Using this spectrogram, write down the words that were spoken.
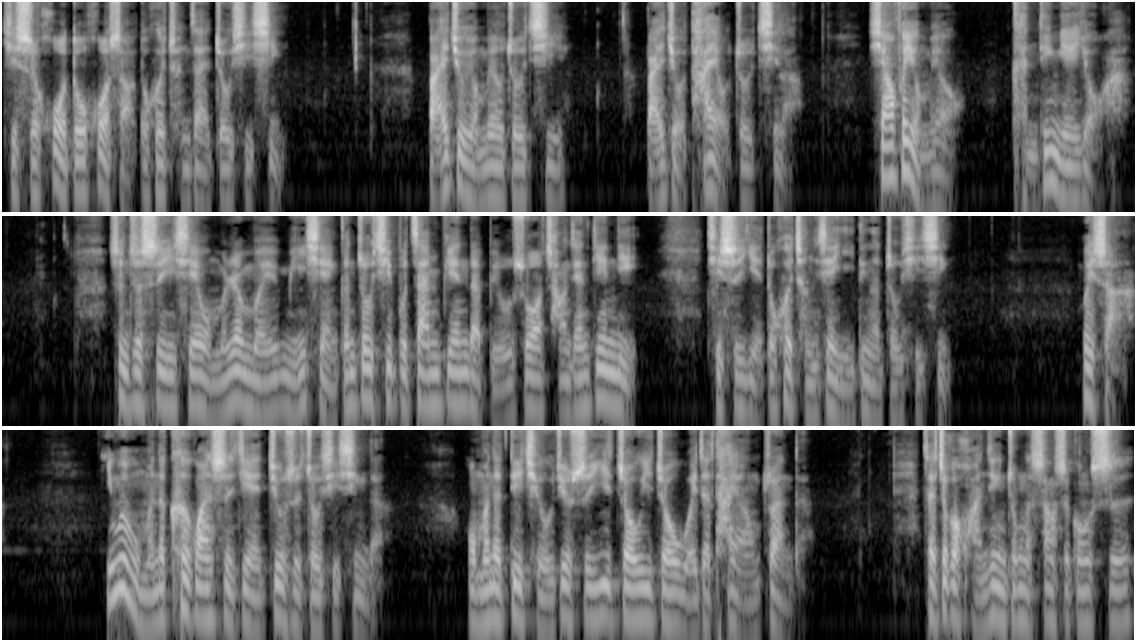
其实或多或少都会存在周期性。白酒有没有周期？白酒太有周期了。消费有没有？肯定也有啊。甚至是一些我们认为明显跟周期不沾边的，比如说长江电力，其实也都会呈现一定的周期性。为啥？因为我们的客观世界就是周期性的。我们的地球就是一周一周围着太阳转的，在这个环境中的上市公司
